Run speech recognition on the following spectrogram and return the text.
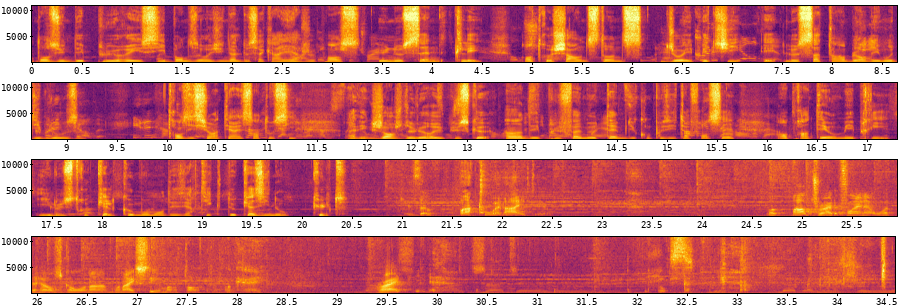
dans une des plus réussies bandes originales de sa carrière, je pense, une scène clé entre Sharon Stones, Joey Pesci et le satin blanc des Moody Blues. Transition intéressante aussi avec Georges Delerue, puisque un des plus fameux thèmes du compositeur français, emprunté au mépris, illustre quelques moments désertiques de Casino, culte. Look, I'll try to find out what the hell's going on. When I see him, I'll talk to him. Okay. All right? Thanks.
